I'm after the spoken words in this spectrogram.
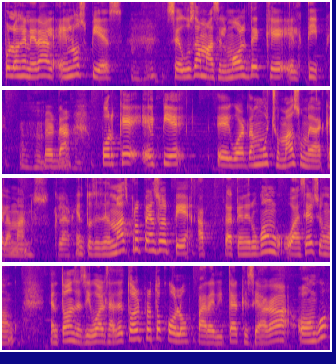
por lo general, en los pies se usa más el molde que el tip, ¿verdad? Porque el pie eh, guardan mucho más humedad que las manos. Claro. Entonces es más propenso el pie a, tener un hongo o a hacerse un hongo. Entonces igual se hace todo el protocolo para evitar que se haga hongo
